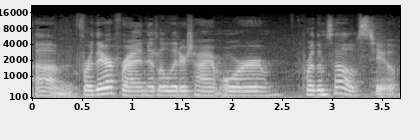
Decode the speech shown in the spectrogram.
um, for their friend at a later time or for themselves too.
